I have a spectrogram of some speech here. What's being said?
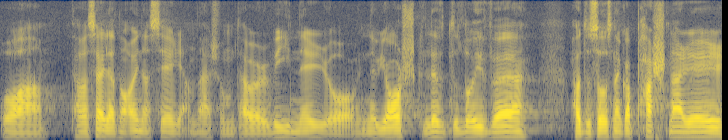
Og det var særlig at den øyne serien der som det var viner og New York, levde løyve, hadde så snakket partnerer,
